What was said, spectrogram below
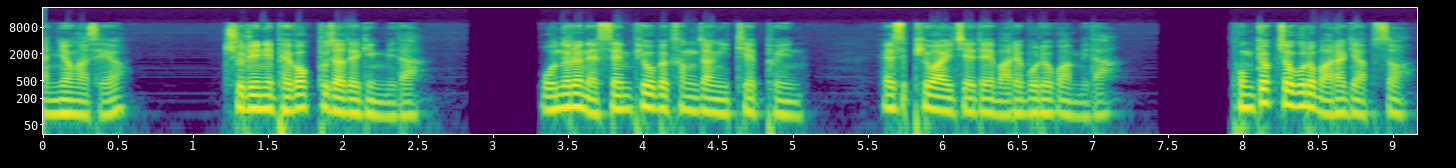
안녕하세요. 주린이 100억 부자 되기입니다. 오늘은 S&P 500 성장 ETF인 SPYG에 대해 말해보려고 합니다. 본격적으로 말하기 앞서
